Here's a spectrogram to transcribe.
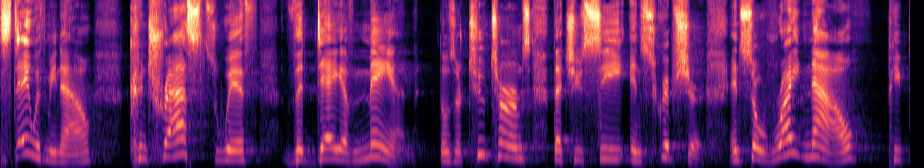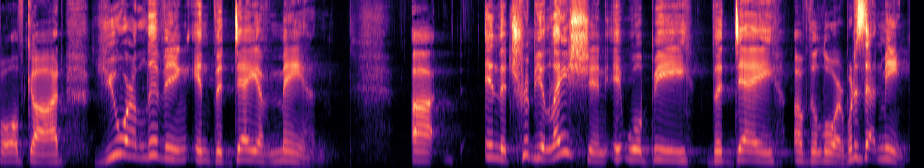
stay with me now, contrasts with the day of man. Those are two terms that you see in Scripture. And so, right now, people of God, you are living in the day of man. Uh, in the tribulation, it will be the day of the Lord. What does that mean?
